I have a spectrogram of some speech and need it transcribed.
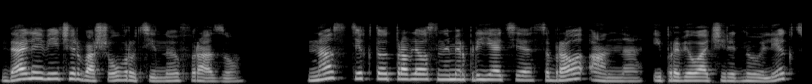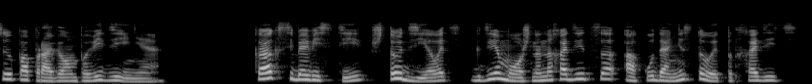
Далее вечер вошел в рутинную фразу. Нас, тех, кто отправлялся на мероприятие, собрала Анна и провела очередную лекцию по правилам поведения. Как себя вести, что делать, где можно находиться, а куда не стоит подходить.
